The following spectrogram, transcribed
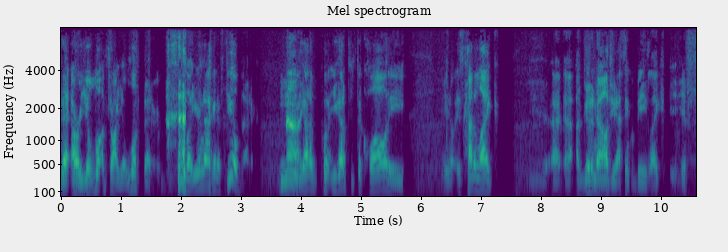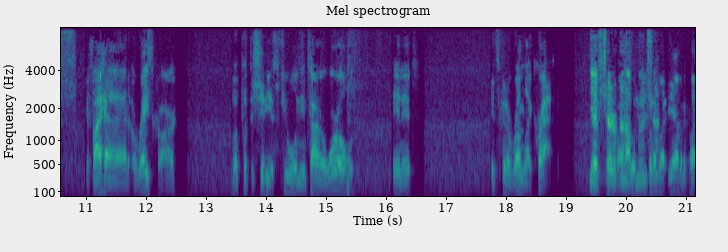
that, or you'll look. I'm sorry, you'll look better, but you're not going to feel better. No, you got to put you got to put the quality. You know, it's kind of like a, a, good analogy. I think would be like if if I had a race car, but put the shittiest fuel in the entire world in it, it's going to run like crap. Yeah, if you try to run off moonshine. But I, yeah, but if I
